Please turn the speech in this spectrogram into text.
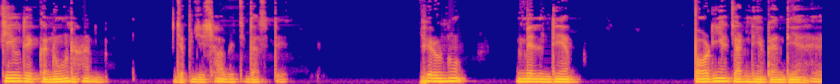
ਕੀ ਉਹਦੇ ਕਾਨੂੰਨ ਹਨ? ਜਪਜੀ ਸਾਹਿਬ ਵਿੱਚ ਦੱਸਦੇ ਫਿਰ ਉਹਨੂੰ ਮਿਲਦੀਆਂ ਪੌੜੀਆਂ ਚੜ੍ਹਨੀਆਂ ਪੈਂਦੀਆਂ ਹੈ।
